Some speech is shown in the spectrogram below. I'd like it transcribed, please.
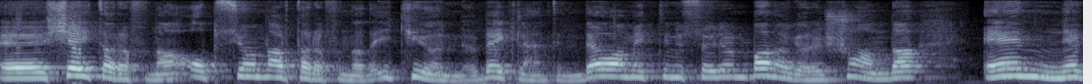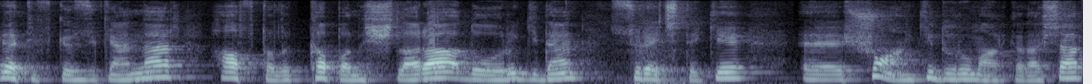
Ee, şey tarafına, opsiyonlar tarafında da iki yönlü beklentinin devam ettiğini söylüyorum. Bana göre şu anda en negatif gözükenler haftalık kapanışlara doğru giden süreçteki e, şu anki durum arkadaşlar.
